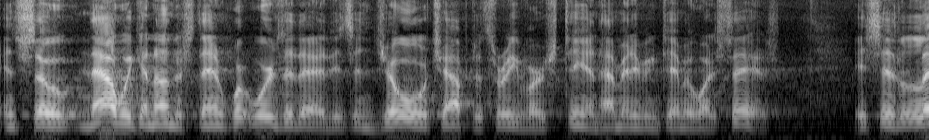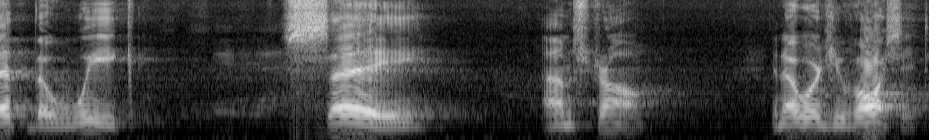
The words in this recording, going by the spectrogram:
And so now we can understand where, where's it at? It's in Joel chapter 3, verse 10. How many of you can tell me what it says? It says, Let the weak say, I'm strong. In other words, you voice it.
